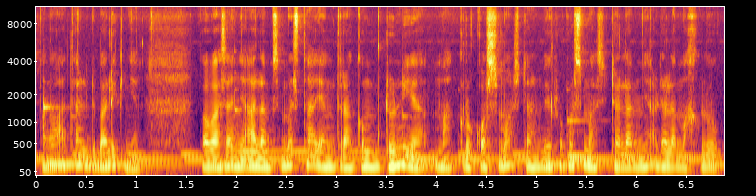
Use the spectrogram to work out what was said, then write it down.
taala di baliknya? Bahwasanya alam semesta yang terangkum dunia makrokosmos dan mikrokosmos di dalamnya adalah makhluk.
